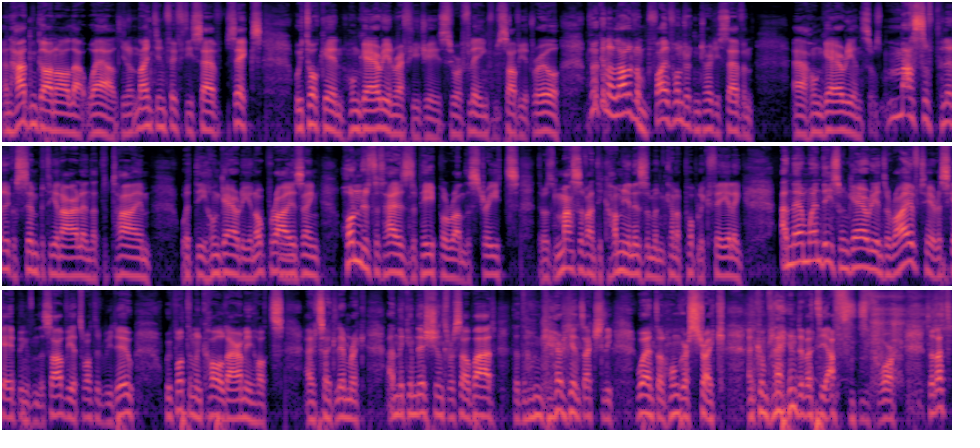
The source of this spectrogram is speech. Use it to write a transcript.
and hadn't gone all that well. You know, 1956, we took in Hungarian refugees who were fleeing from Soviet rule. We took in a lot of them, 537 uh, Hungarians. There was massive political sympathy in Ireland at the time with the Hungarian uprising. Hundreds of thousands of people were on the streets. There was massive anti communism and kind of public feeling. And then when these Hungarians arrived here, escaping from the Soviets, what did we do? We put them in cold army huts outside Limerick. And the conditions were so bad that the Hungarians actually went on hunger strike and complained about the absence of work. So that's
